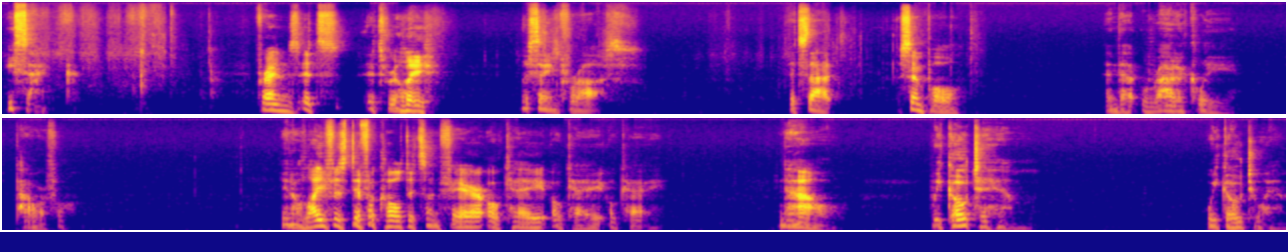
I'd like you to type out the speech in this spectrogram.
he sank. Friends, it's, it's really the same for us. It's that simple and that radically powerful. You know, life is difficult, it's unfair, okay, okay, okay. Now, we go to Him. We go to Him.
